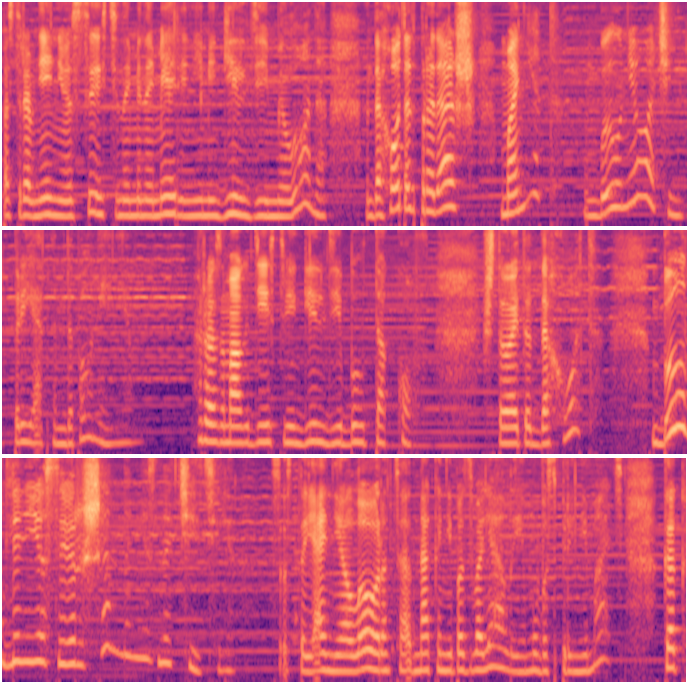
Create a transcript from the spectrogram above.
по сравнению с истинными намерениями гильдии Милона, доход от продаж монет был не очень приятным дополнением. Размах действий гильдии был таков, что этот доход был для нее совершенно незначителен. Состояние Лоуренса, однако, не позволяло ему воспринимать как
